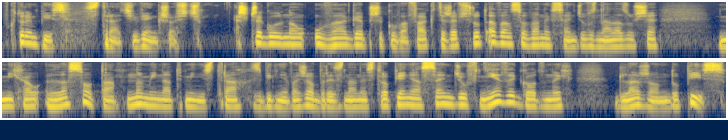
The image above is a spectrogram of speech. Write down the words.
w którym PiS straci większość. Szczególną uwagę przykuwa fakt, że wśród awansowanych sędziów znalazł się Michał Lasota, nominat ministra Zbigniewa Ziobry, znany z tropienia sędziów niewygodnych dla rządu PiS.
